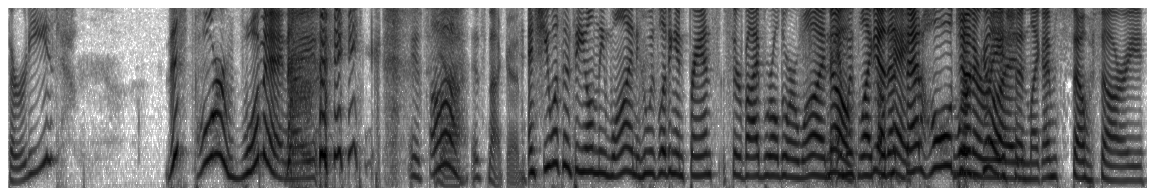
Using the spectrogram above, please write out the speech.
30s? This poor woman. Right? It's yeah, it's not good. and she wasn't the only one who was living in France, survived World War One, and was like, yeah, okay, that that whole generation. Like, I'm so sorry.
